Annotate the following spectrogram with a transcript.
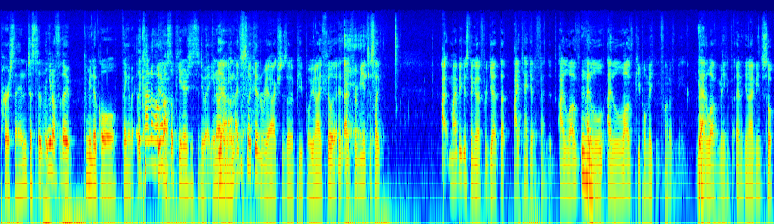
person, just to you know for the communical thing of it, like kind of how Yeah. Russell Peters used to do it. You know yeah, what I mean? I just like getting reactions out of people. You know, I feel I, I, for me, it's just like I, my biggest thing I forget that I can't get offended. I love I, l- I love people making fun of me. Mm-hmm. Yeah. I love making and you know what I mean. So,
